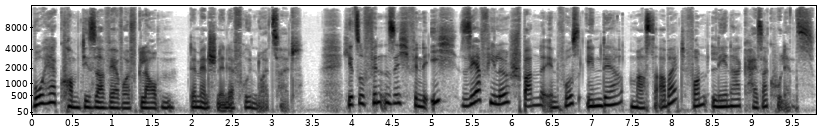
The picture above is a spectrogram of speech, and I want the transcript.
Woher kommt dieser Werwolf-Glauben der Menschen in der frühen Neuzeit? Hierzu finden sich, finde ich, sehr viele spannende Infos in der Masterarbeit von Lena Kaiser-Kulenz.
